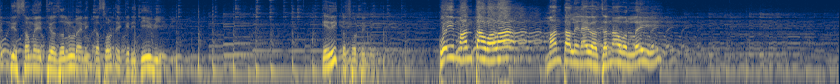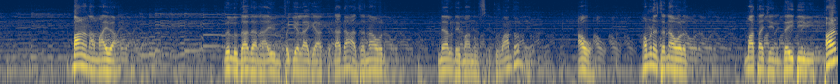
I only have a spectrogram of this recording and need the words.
એક દિવસ સમય થયો જલુડાની કસોટી કરી દેવી. કેવી કસોટી કરી? કોઈ માનતા વાળા માનતા લઈને આવ્યા, જનાવર લઈ બારણામાં આવ્યા. દલુ દાદાને આવીને પગે લાગ્યા દાદા, આ જનાવર નેલડી માનું છે. વાંધો નહીં. આવો. હમણાં જનાવર માતાજીને દઈ દેવી. પણ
